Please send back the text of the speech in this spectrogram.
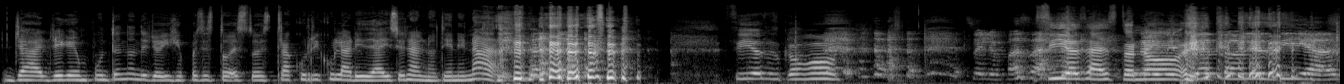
ya llegué a un punto en donde yo dije, pues esto, esto extracurricular y de adicional no tiene nada. sí, o sea, es como... Pasar. Sí, o sea, esto no... todos los días,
